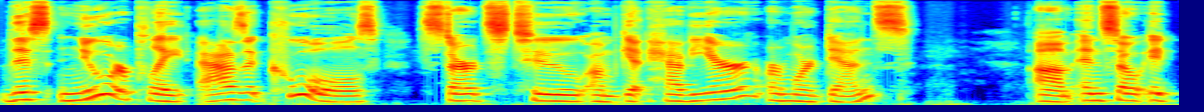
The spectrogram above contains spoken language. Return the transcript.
this newer plate, as it cools, starts to um, get heavier or more dense. Um, and so it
